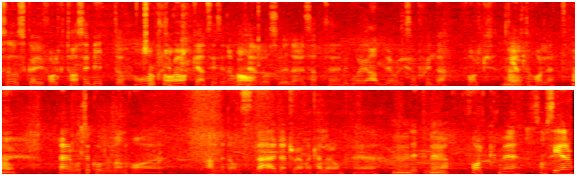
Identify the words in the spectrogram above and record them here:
så ska ju folk ta sig dit och, och tillbaka till sina Ja. hotell och så vidare. Så att, eh, det går ju aldrig att liksom skydda folk Nej. helt och hållet. Nej. Däremot så kommer man ha Almedalsvärdar tror jag man kallar dem. Eh, Mm. lite Mm. Folk med, som ser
